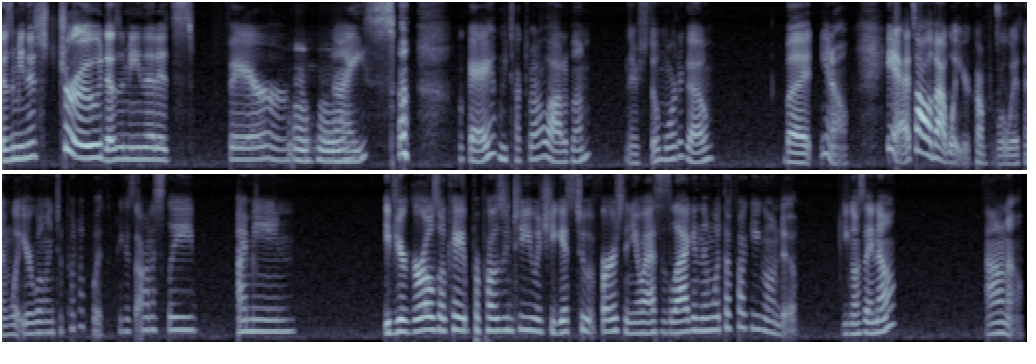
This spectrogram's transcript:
Doesn't mean it's true, doesn't mean that it's fair or Mhm. nice. okay, we talked about a lot of them. There's still more to go. But, you know, yeah, it's all about what you're comfortable with and what you're willing to put up with. Because honestly, I mean, if your girl's okay proposing to you and she gets to it first and your ass is lagging, then what the fuck are you gonna do? You gonna say no? I don't know.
